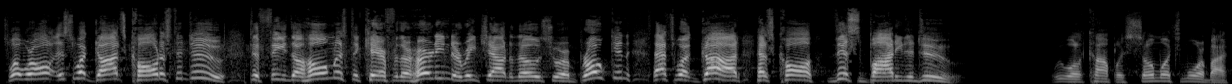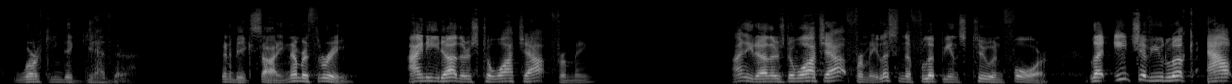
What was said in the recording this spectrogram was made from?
It's what we're all, is what God's called us to do to feed the homeless, to care for the hurting, to reach out to those who are broken. That's what God has called this body to do. We will accomplish so much more by working together. It's going to be exciting. Number three, I need others to watch out for me. I need others to watch out for me. Listen to Philippians 2 and 4. Let each of you look out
